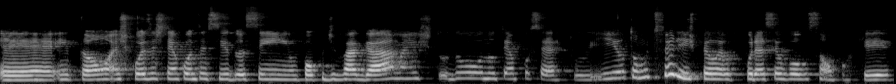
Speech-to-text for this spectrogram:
É, então as coisas têm acontecido assim um pouco devagar, mas tudo no tempo certo. E eu estou muito feliz pela, por essa evolução, porque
